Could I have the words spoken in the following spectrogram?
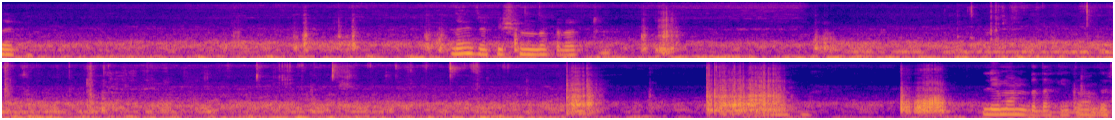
দেখো। দেখেছ কি সুন্দর কালারটা লেমনটা দেখি তোমাদের।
